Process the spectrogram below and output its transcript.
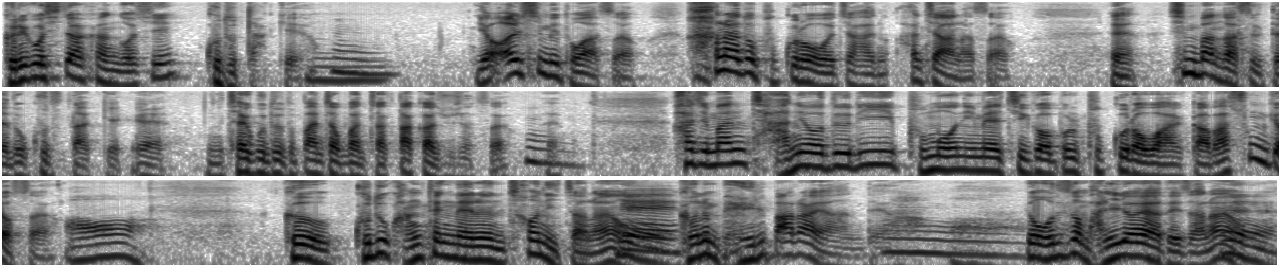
그리고 시작한 것이 구두 닦기예요. 열심히 도왔어요. 하나도 부끄러워하지 않- 하지 않았어요. 예. 신방 갔을 때도 구두 닦기. 예. 제 구두도 반짝반짝 닦아주셨어요. 예. 하지만 자녀들이 부모님의 직업을 부끄러워할까봐 숨겼어요. 어. 그 구두 광택 내는 천 있잖아요. 네. 그거는 매일 빨아야 한대요. 이거 어디서 말려야 되잖아요. 네.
